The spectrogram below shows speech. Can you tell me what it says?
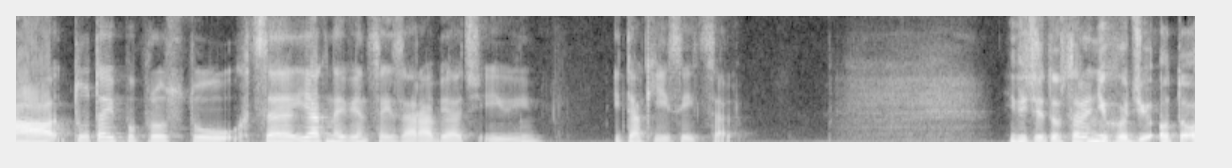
a tutaj po prostu chce jak najwięcej zarabiać i, i taki jest jej cel. I wiecie, to wcale nie chodzi o to,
